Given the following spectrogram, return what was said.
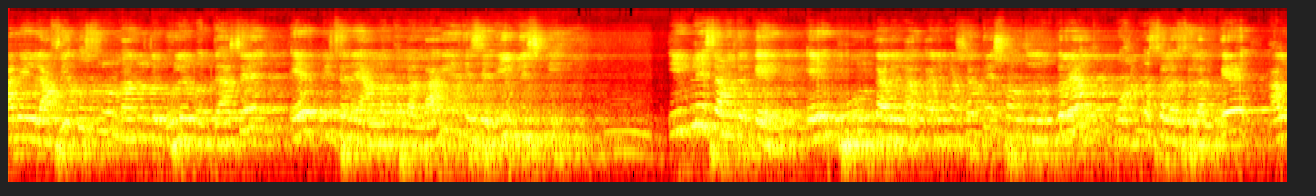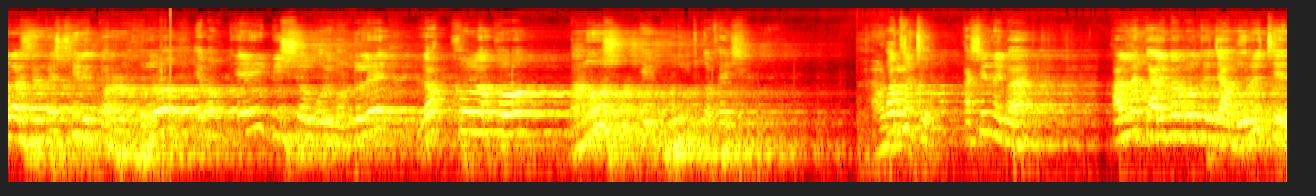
আর এই লাফি খুসরুর মানুষ যে ভুলের মধ্যে আছে এর পিছনে আল্লাহ তাআলা লাগিয়ে দিয়েছেন ইবলিসকে ইংলিশ আমাদেরকে এই ভুল কালিমা কালিমার সাথে সংযোজন করে মোহাম্মদ সাল্লাহ সাল্লামকে আল্লাহর সাথে শিরিক করানো হলো এবং এই বিশ্ব পরিমণ্ডলে লক্ষ লক্ষ মানুষ এই ভুল কথাই শিখে। অথচ আসেন এবার আল্লাহ কালিমা বলতে যা বলেছেন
